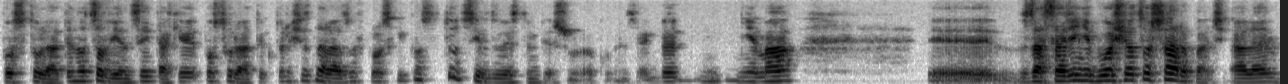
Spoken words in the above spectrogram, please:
postulaty. No co więcej, takie postulaty, które się znalazły w polskiej konstytucji w 21 roku, więc jakby nie ma, y, w zasadzie nie było się o co szarpać, ale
